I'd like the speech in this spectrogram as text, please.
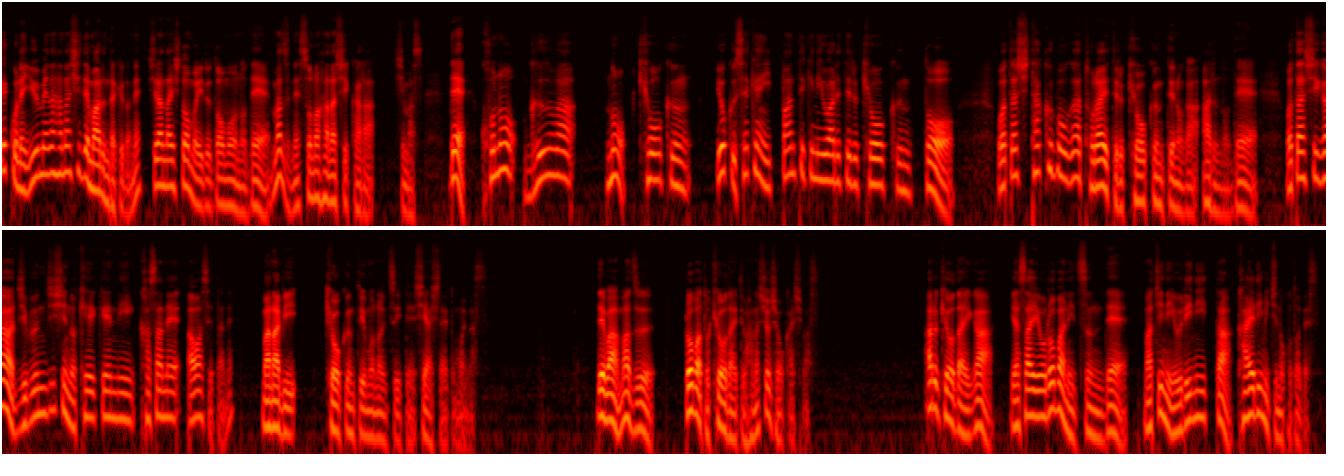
結構ね、有名な話でもあるんだけどね、知らない人もいると思うので、まずね、その話からします。で、この偶話の教訓、よく世間一般的に言われてる教訓と、私、田久保が捉えてる教訓っていうのがあるので、私が自分自身の経験に重ね合わせたね、学び、教訓というものについてシェアしたいと思います。では、まず、ロバと兄弟という話を紹介します。ある兄弟が野菜をロバに積んで町に売りに行った帰り道のことです。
